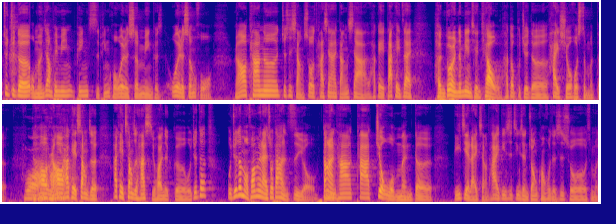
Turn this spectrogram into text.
就觉得我们这样拼拼拼死拼活为了生命，可是为了生活。然后他呢，就是享受他现在当下，他可以他可以在很多人的面前跳舞，他都不觉得害羞或什么的。哇，然后，然后他可以唱着，他可以唱着他喜欢的歌。我觉得，我觉得某方面来说，他很自由。当然他，他就我们的理解来讲，他一定是精神状况，或者是说什么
